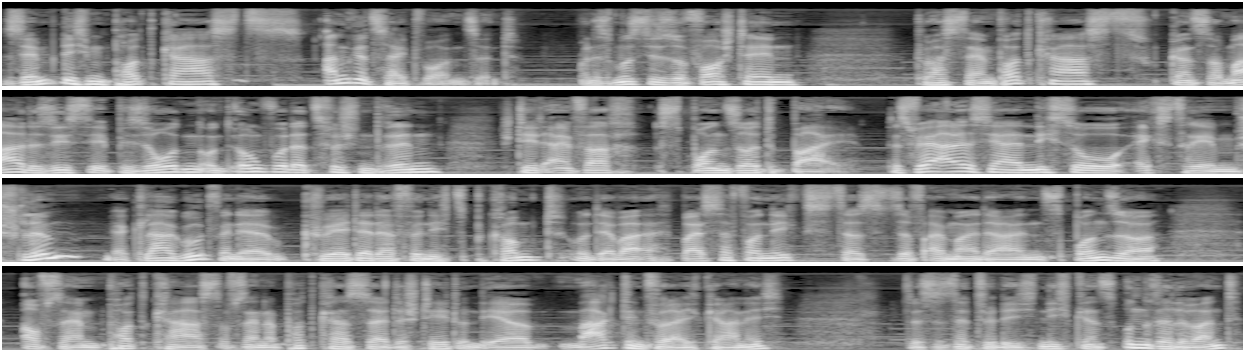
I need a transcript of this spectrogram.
sämtlichen Podcasts angezeigt worden sind. Und das musst du dir so vorstellen, du hast deinen Podcast, ganz normal, du siehst die Episoden und irgendwo dazwischen drin steht einfach Sponsored by. Das wäre alles ja nicht so extrem schlimm. Ja klar, gut, wenn der Creator dafür nichts bekommt und er weiß davon nichts, dass jetzt auf einmal da ein Sponsor auf seinem Podcast, auf seiner Podcast-Seite steht und er mag den vielleicht gar nicht. Das ist natürlich nicht ganz unrelevant.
